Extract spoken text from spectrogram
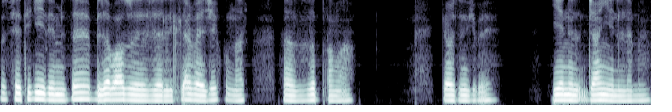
bu seti giydiğimizde bize bazı özellikler verecek bunlar. Zıplama. Gördüğünüz gibi yeni can yenileme.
